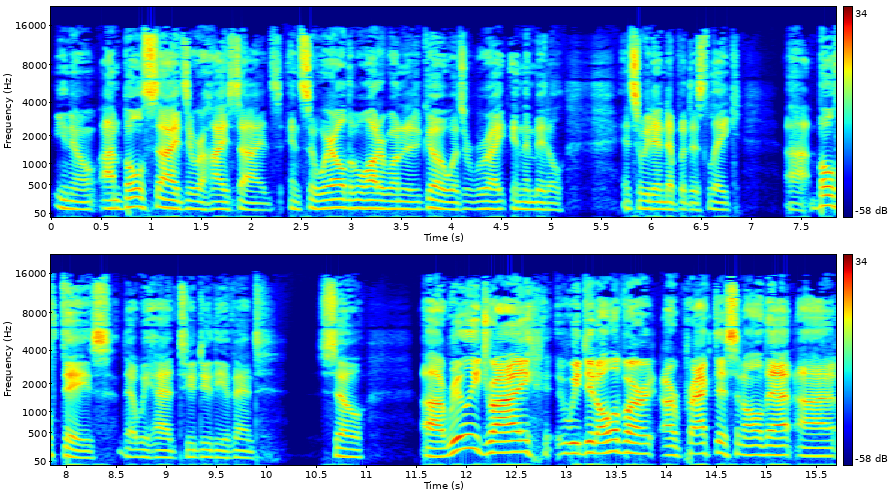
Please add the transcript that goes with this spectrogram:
you know, on both sides there were high sides, and so where all the water wanted to go was right in the middle, and so we'd end up with this lake. Uh, both days that we had to do the event, so. Uh, really dry. We did all of our, our practice and all that. Uh,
